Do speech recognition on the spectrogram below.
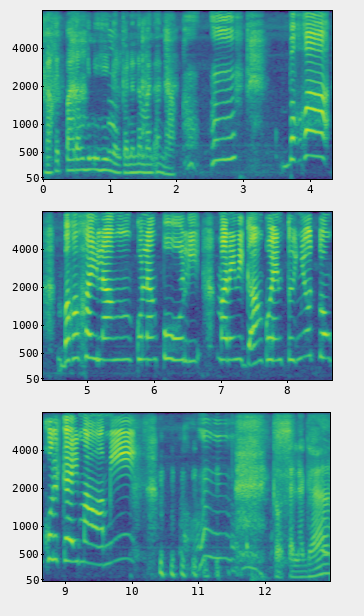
Bakit parang hinihingal ka na naman anak? Baka, kailangan ko lang po uli marinig ang kwento niyo tungkol kay Mami. Ikaw talaga.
